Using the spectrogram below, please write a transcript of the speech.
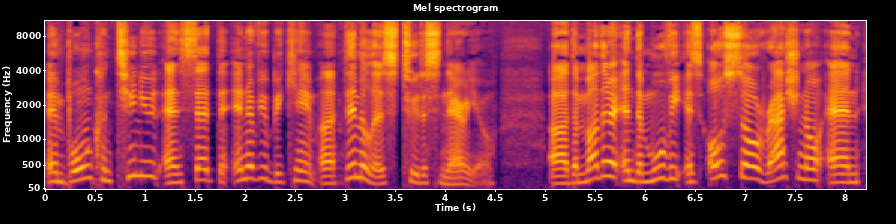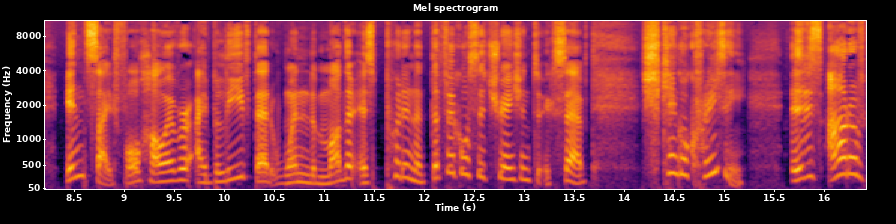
and Bong continued and said the interview became a stimulus to the scenario. Uh, the mother in the movie is also rational and insightful. However, I believe that when the mother is put in a difficult situation to accept, she can go crazy. It is out of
